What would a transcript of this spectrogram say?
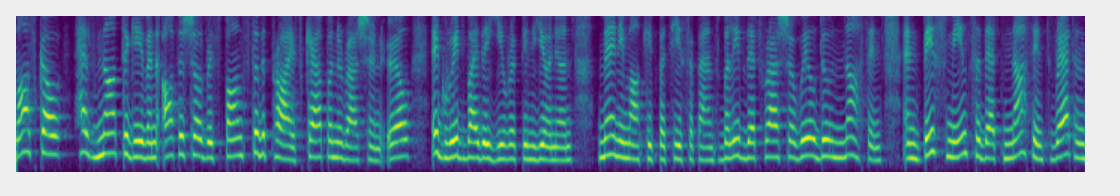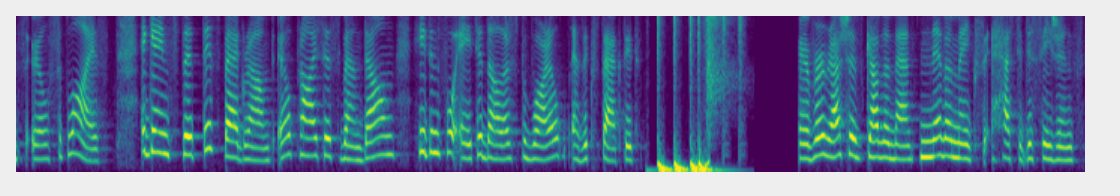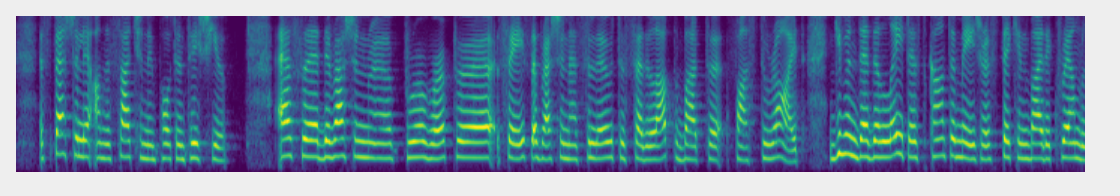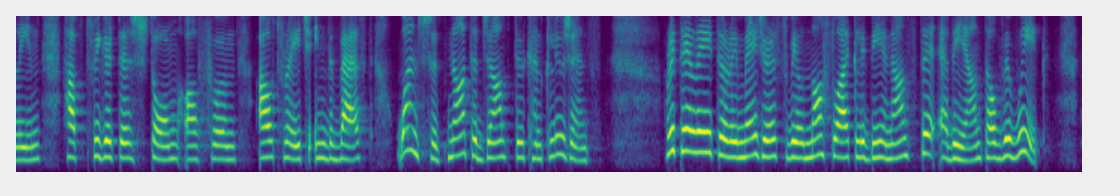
Moscow has not to give an official response to the price cap on Russian oil agreed by the European Union. Many market participants believe that Russia will do nothing, and this means that nothing threatens oil supplies. Against this background, oil prices went down, hitting for $80 per barrel as expected. However, Russia's government never makes hasty decisions, especially on such an important issue. As uh, the Russian uh, proverb uh, says, Russian is slow to saddle up but uh, fast to ride. Given that the latest countermeasures taken by the Kremlin have triggered a storm of um, outrage in the West, one should not jump to conclusions. Retaliatory measures will most likely be announced at the end of the week.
